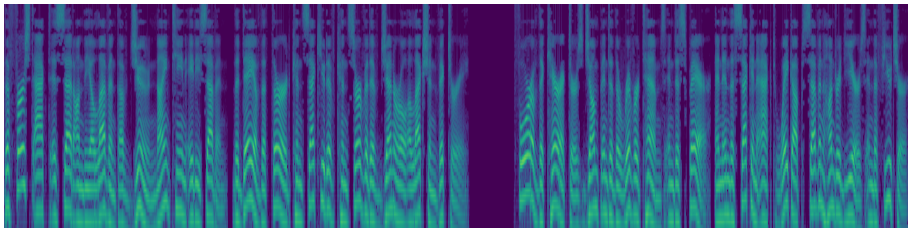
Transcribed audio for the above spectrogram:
The first act is set on the 11th of June 1987, the day of the third consecutive Conservative general election victory. Four of the characters jump into the River Thames in despair, and in the second act wake up 700 years in the future,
